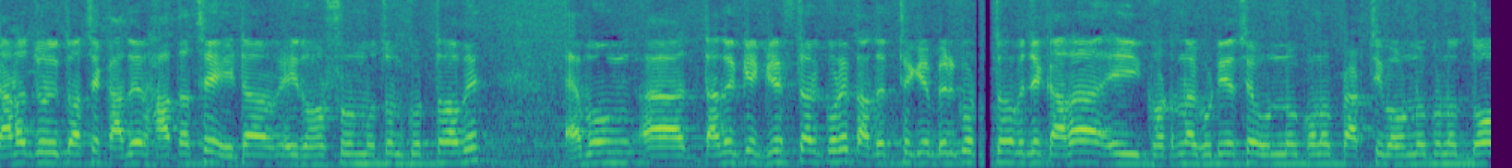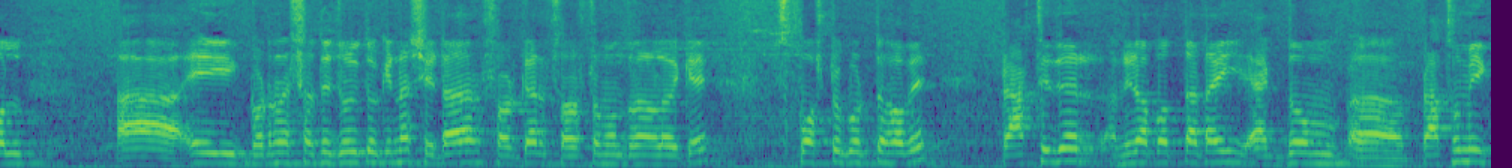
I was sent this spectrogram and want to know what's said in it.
কারা জড়িত আছে, কাদের হাত আছে, এটার এই রহস্য উন্মোচন করতে হবে এবং তাদেরকে গ্রেফতার করে তাদের থেকে বের করতে হবে যে কারা এই ঘটনা ঘটিয়েছে, অন্য কোনো প্রার্থী বা অন্য কোনো দল এই ঘটনার সাথে জড়িত কিনা সেটা সরকার, স্বরাষ্ট্র মন্ত্রণালয়কে স্পষ্ট করতে হবে। প্রার্থীদের নিরাপত্তাটাই একদম প্রাথমিক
